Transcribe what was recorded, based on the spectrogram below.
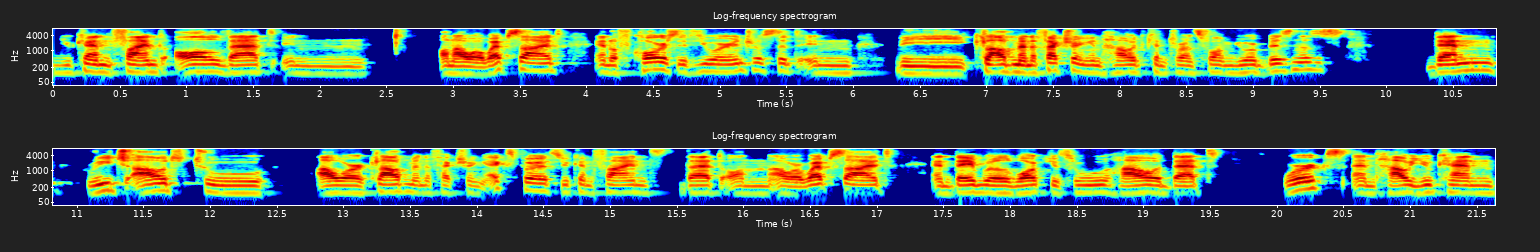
you can find all that in on our website. And of course, if you are interested in the cloud manufacturing and how it can transform your business, then reach out to our cloud manufacturing experts. You can find that on our website, and they will walk you through how that works and how you can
